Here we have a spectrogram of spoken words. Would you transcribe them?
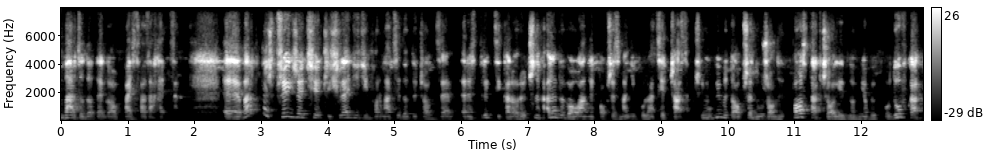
bardzo do tego Państwa zachęcam. E, warto też przyjrzeć się czy śledzić informacje dotyczące restrykcji kalorycznych, ale wywołanych poprzez manipulację czasem. Czyli mówimy to o przedłużonych postach czy o jednodniowych głodówkach.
